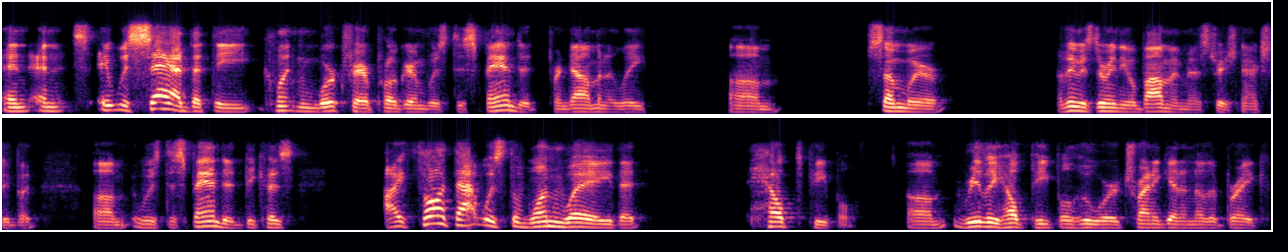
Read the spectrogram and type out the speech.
And, and it was sad that the Clinton workfare program was disbanded predominantly um, somewhere. I think it was during the Obama administration, actually, but um, it was disbanded because I thought that was the one way that helped people, um, really helped people who were trying to get another break.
